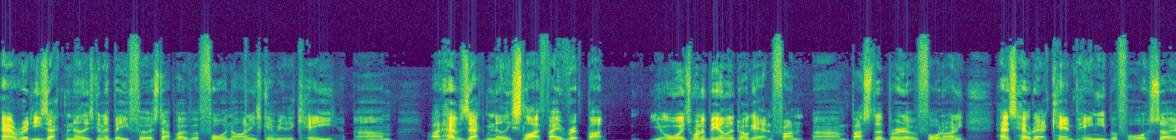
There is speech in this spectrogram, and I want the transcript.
how ready Zach is going to be first up over 490 is going to be the key. Um, I'd have Zach Manelli slight favourite, but you always want to be on the dog out in front. Um, Buster the Brute over 490 has held out Campini before, so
